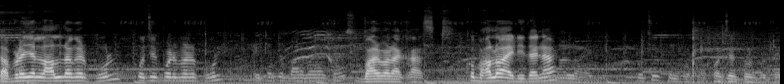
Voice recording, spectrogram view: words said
তারপরে যে লাল রঙের ফুল প্রচুর পরিমাণে ফুল। এটা তো বারবার বারবার কাস্ট খুব ভালো আইডি তাই না? ভালো প্রচুর ফুল ফোটা। প্রচুর ফুল ফুটে।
